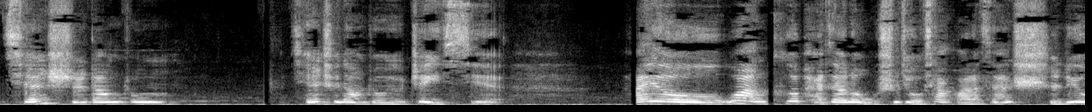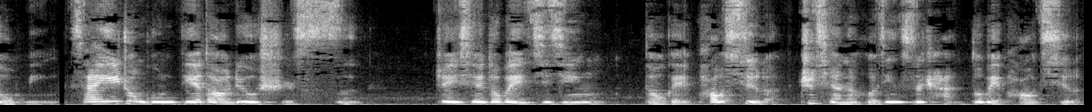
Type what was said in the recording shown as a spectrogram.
前十当中，前十当中有这些，还有万科排在了五十九，下滑了三十六名。三一重工跌到六十四，这些都被基金都给抛弃了，之前的核心资产都被抛弃了。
